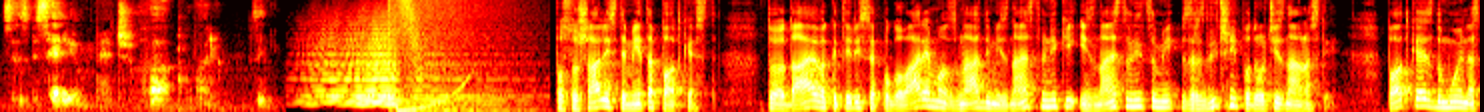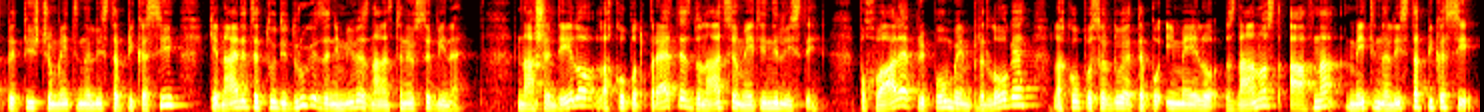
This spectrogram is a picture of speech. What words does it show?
se z veseljem več pogovarjal z njim. Poslušali ste Meta podcast. To je oddaja, v kateri se pogovarjamo z mladimi znanstveniki in znanstvenicami z različnih področji znanosti. Podcast domuje na spletišču metinalista.si, kjer najdete tudi druge zanimive znanstvene vsebine. Naše delo lahko podprete z donacijo Metini listi. Pohvale, pripombe in predloge lahko posredujete po e-mailu znanost.afna.metinalista.si.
